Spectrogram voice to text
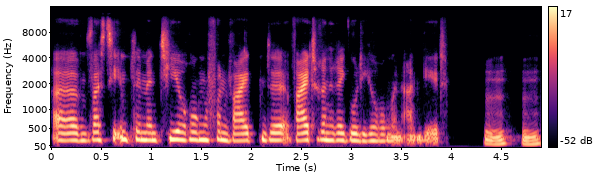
äh, was die Implementierung von weitende, weiteren Regulierungen angeht. Mhm, mh.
